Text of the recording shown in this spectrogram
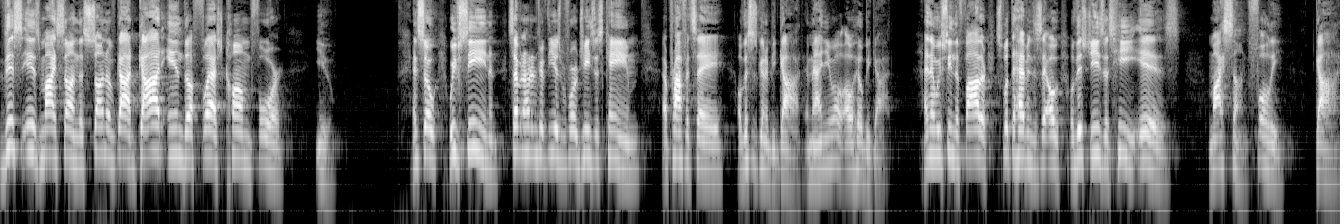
this is my son, the Son of God, God in the flesh, come for you. And so we've seen 750 years before Jesus came, a prophet say, Oh, this is going to be God. Emmanuel, oh, he'll be God. And then we've seen the Father split the heavens and say, Oh, oh this Jesus, he is my son, fully God.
